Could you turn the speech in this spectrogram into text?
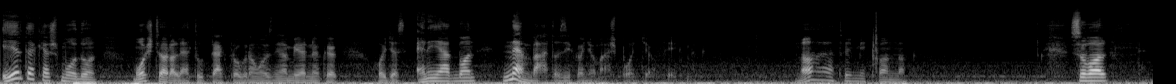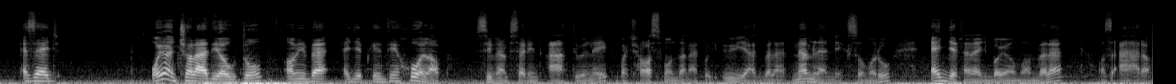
Érdekes módon most arra le tudták programozni a mérnökök, hogy az Enyaqban nem változik a nyomáspontja a féknek. Na hát, hogy mik vannak. Szóval ez egy olyan családi autó, amiben egyébként én holnap szívem szerint átülnék, vagy ha azt mondanák, hogy ülj át bele, nem lennék szomorú. Egyetlen egy bajom van vele, az ára.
